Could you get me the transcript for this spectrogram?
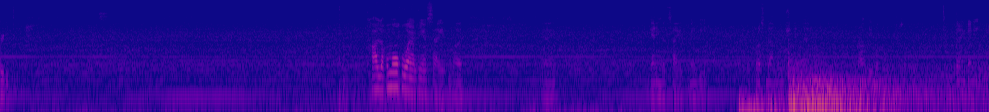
32. Akala ko makukuha natin yung site, but yeah, getting that site maybe cross damage din na round table po. So, ito rin kanina.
